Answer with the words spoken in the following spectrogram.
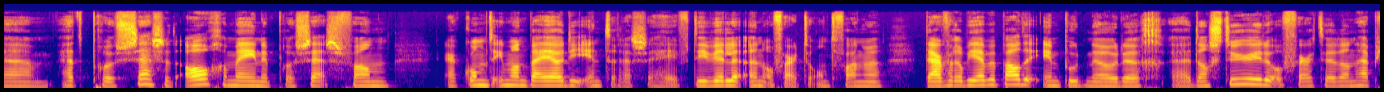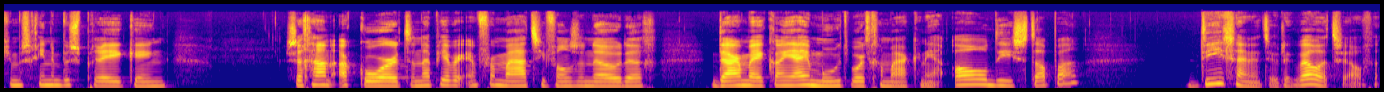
um, het proces, het algemene proces van er komt iemand bij jou die interesse heeft, die willen een offerte ontvangen. Daarvoor heb jij bepaalde input nodig. Uh, dan stuur je de offerte, dan heb je misschien een bespreking ze gaan akkoord, dan heb je weer informatie van ze nodig. Daarmee kan jij moodboard gaan maken. Ja, al die stappen, die zijn natuurlijk wel hetzelfde.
